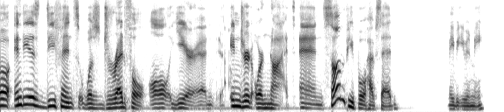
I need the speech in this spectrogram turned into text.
Well, India's defense was dreadful all year, and injured or not. And some people have said, maybe even me,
